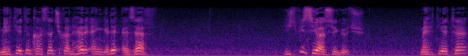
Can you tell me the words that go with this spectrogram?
Mehdiyetin karşısına çıkan her engeli ezer. Hiçbir siyasi güç Mehdiyete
